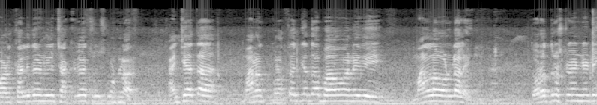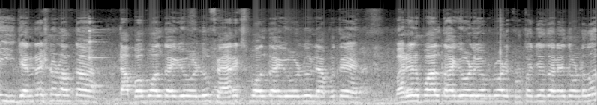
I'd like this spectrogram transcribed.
వాళ్ళ తల్లిదండ్రులను చక్కగా చూసుకుంటున్నారు. అంచేత మనం కృతజ్ఞతా భావం అనేది మనలో ఉండాలి. దురదృష్టం ఏంటంటే ఈ జనరేషన్ వాళ్ళంతా డబ్బా పాలు తాగేవాళ్ళు ఫారెక్స్ పాలు తాగేవాళ్ళు లేకపోతే బర్రెల పాలు తాగేవాళ్ళు కాబట్టి వాళ్ళ కృతజ్ఞత అనేది ఉండదు.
